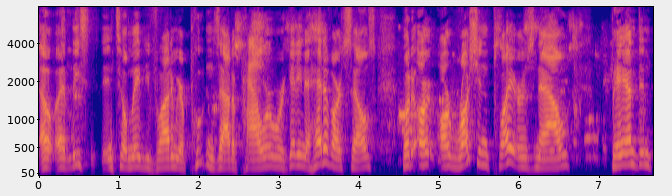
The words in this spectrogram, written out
uh, at least until maybe Vladimir Putin's out of power. We're getting ahead of ourselves. But are, are Russian players now banned in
